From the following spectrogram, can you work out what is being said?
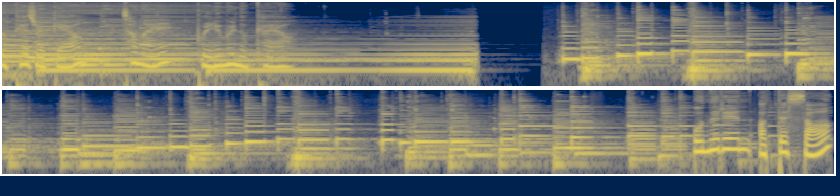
높여줄게요. 청하의 볼륨을 높여요 오늘은 어땠어?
